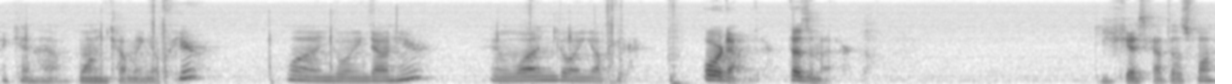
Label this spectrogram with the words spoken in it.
I can have one coming up here, one going down here, and one going up here. Or down there. Doesn't matter. You guys got this one?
